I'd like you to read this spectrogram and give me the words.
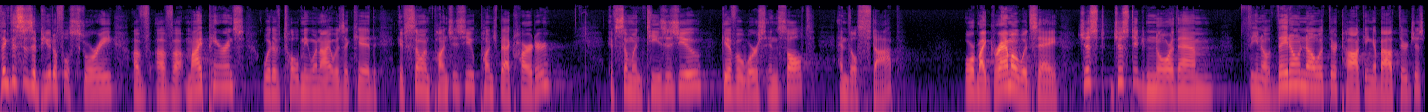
think this is a beautiful story of, of uh, my parents would have told me when I was a kid if someone punches you, punch back harder. If someone teases you, give a worse insult and they'll stop. Or my grandma would say, just, just ignore them. You know, they don't know what they're talking about. They're just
